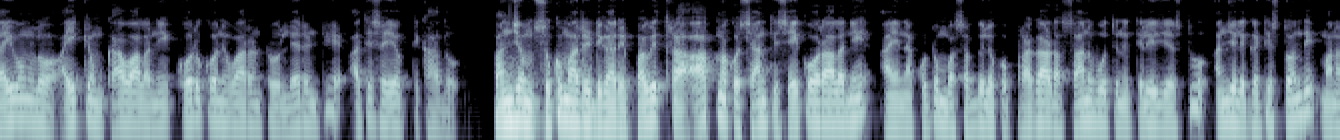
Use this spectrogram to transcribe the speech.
దైవంలో ఐక్యం కావాలని కోరుకోని వారంటూ లేరంటే అతిశయోక్తి కాదు. పంజం సుకుమార్ రెడ్డి గారి పవిత్ర ఆత్మకు శాంతి చేకూరాలని ఆయన కుటుంబ సభ్యులకు ప్రగాఢ సానుభూతిని తెలియజేస్తూ అంజలి ఘటిస్తోంది మన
